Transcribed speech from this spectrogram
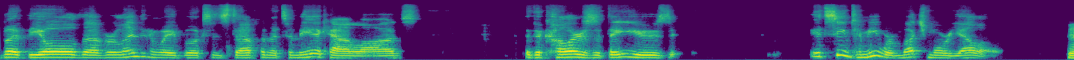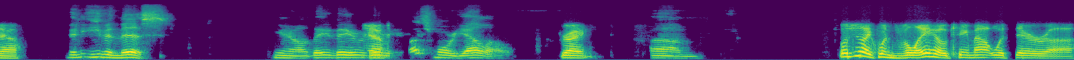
But the old uh, Verlinden Way books and stuff, and the Tamiya catalogs, the colors that they used, it seemed to me were much more yellow yeah. than even this. You know, they they, yeah. they were much more yellow. Right. Um, well, it's just like when Vallejo came out with their uh,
